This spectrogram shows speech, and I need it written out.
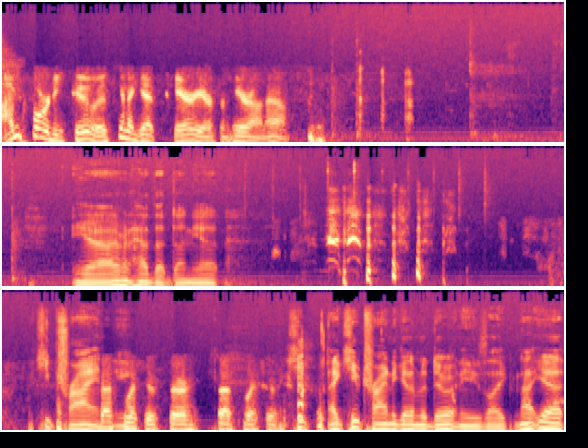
I'm 42. It's going to get scarier from here on out. yeah, I haven't had that done yet. I keep trying. Best he, wishes, sir. Best wishes. I keep, I keep trying to get him to do it, and he's like, "Not yet.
